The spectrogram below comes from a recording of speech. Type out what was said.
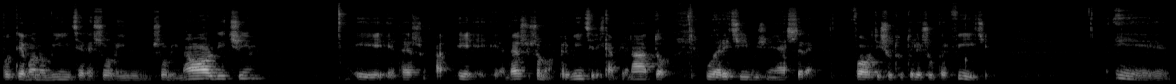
potevano vincere solo, i nordici e adesso, e adesso insomma, per vincere il campionato URC bisogna essere forti su tutte le superfici. E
